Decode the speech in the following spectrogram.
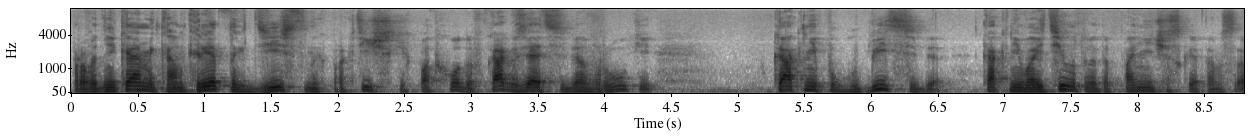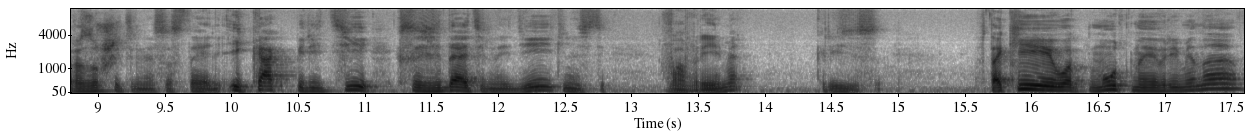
проводниками конкретных действенных практических подходов, как взять себя в руки, как не погубить себя, как не войти вот в это паническое там разрушительное состояние и как перейти к созидательной деятельности во время кризиса. В такие вот мутные времена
